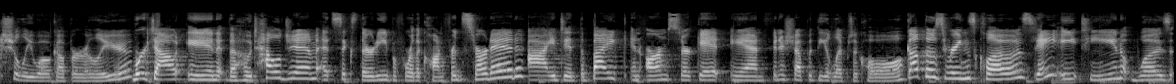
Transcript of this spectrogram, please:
actually woke up early, worked out in the hotel gym at 6.30 before the conference started. I did the bike and arm circuit and finished up with the elliptical. Got those rings closed. Day 18 was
